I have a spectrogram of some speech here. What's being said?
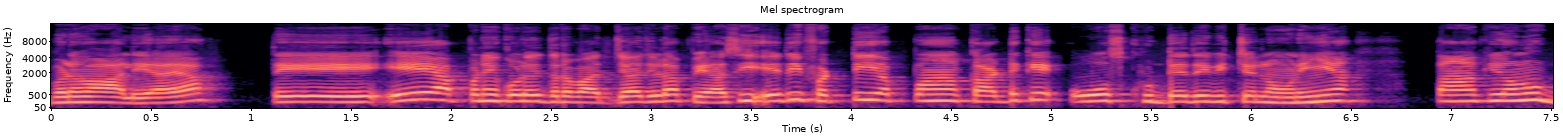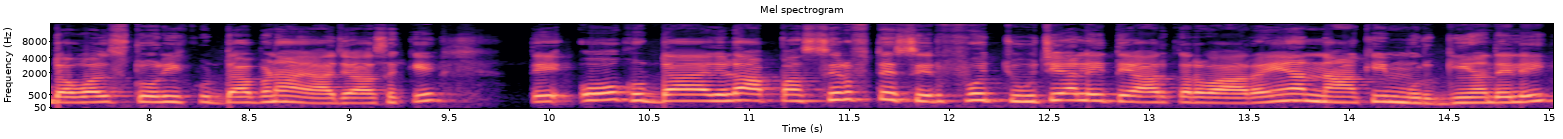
ਬਣਵਾ ਲਿਆ ਆ। ਤੇ ਇਹ ਆਪਣੇ ਕੋਲੇ ਦਰਵਾਜ਼ਾ ਜਿਹੜਾ ਪਿਆ ਸੀ, ਇਹਦੀ ਫੱਟੀ ਆਪਾਂ ਕੱਢ ਕੇ ਉਸ ਖੁੱਡੇ ਦੇ ਵਿੱਚ ਲਾਉਣੀ ਆ ਤਾਂ ਕਿ ਉਹਨੂੰ ਡਬਲ ਸਟੋਰੀ ਖੁੱਡਾ ਬਣਾਇਆ ਜਾ ਸਕੇ। ਤੇ ਉਹ ਖੁੱਡਾ ਹੈ ਜਿਹੜਾ ਆਪਾਂ ਸਿਰਫ ਤੇ ਸਿਰਫ ਚੂਚਿਆਂ ਲਈ ਤਿਆਰ ਕਰਵਾ ਰਹੇ ਆ, ਨਾ ਕਿ ਮੁਰਗੀਆਂ ਦੇ ਲਈ।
